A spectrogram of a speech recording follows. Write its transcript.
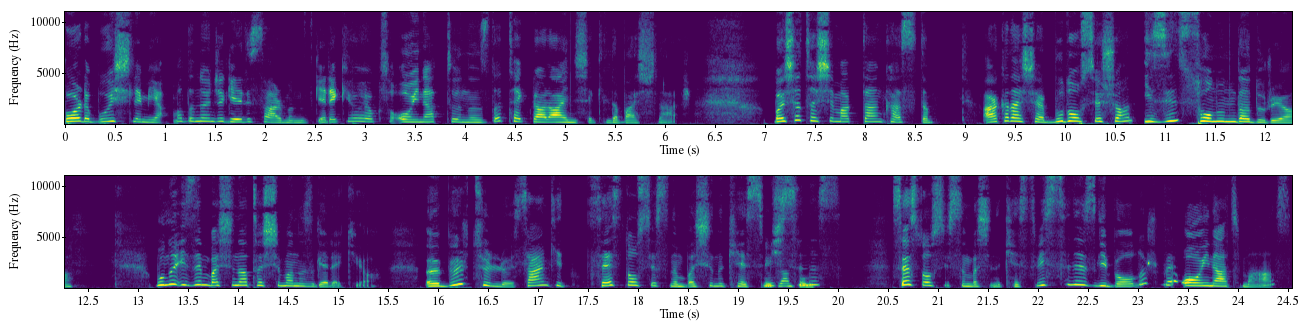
Bu arada bu işlemi yapmadan önce geri sarmanız gerekiyor yoksa oynattığınızda tekrar aynı şekilde başlar. Başa taşımaktan kastım. Arkadaşlar bu dosya şu an izin sonunda duruyor. Bunu izin başına taşımanız gerekiyor. Öbür türlü sanki ses dosyasının başını kesmişsiniz. Ses dosyasının başını kesmişsiniz gibi olur ve oynatmaz.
